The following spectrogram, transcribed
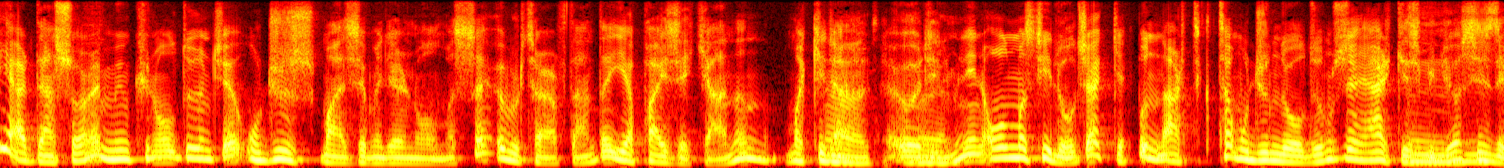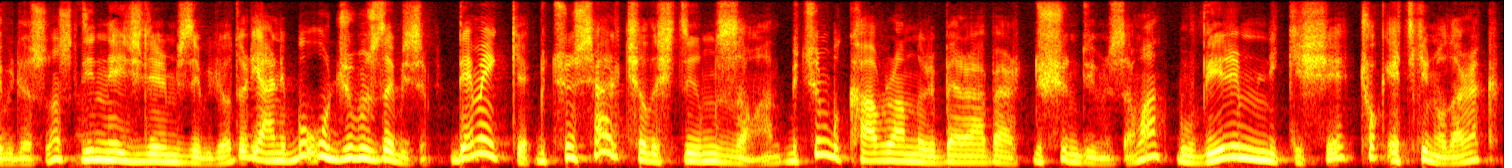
Bir yerden sonra mümkün olduğunca ucuz malzemelerin olması öbür taraftan da yapay zekanın makine evet, öğreniminin evet. olmasıyla olacak ki bunun artık tam ucunda olduğumuzu herkes biliyor. Siz de biliyorsunuz. Dinleyicilerimiz de biliyordur. Yani bu ucumuzda bizim. Demek ki bütünsel çalıştığımız zaman bütün bu kavramları beraber düşündüğümüz zaman bu verimlilik işi çok etkin olarak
